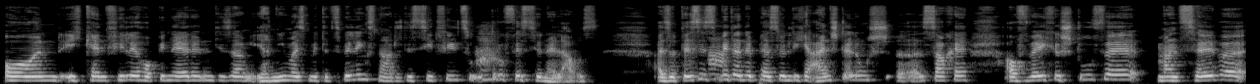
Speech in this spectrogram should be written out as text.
Und ich kenne viele Hobbynäherinnen, die sagen, ja, niemals mit der Zwillingsnadel, das sieht viel zu unprofessionell aus. Also das ist ah. wieder eine persönliche Einstellungssache, auf welcher Stufe man selber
